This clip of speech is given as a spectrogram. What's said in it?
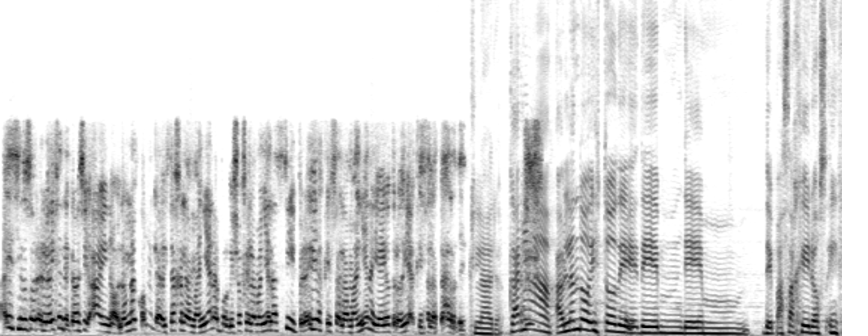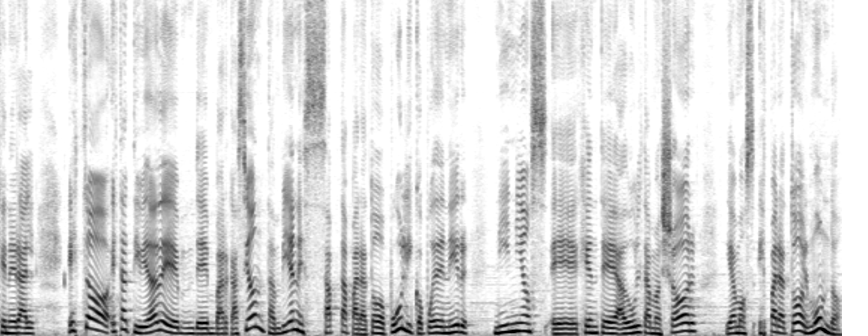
hay distintos horarios. Hay gente que va a decir, ay, no, lo mejor es el avistaje a la mañana porque yo fui a la mañana, sí, pero hay días que es a la mañana y hay otro día que es a la tarde. Claro. Carla, hablando esto de, de, de- de pasajeros en general, esto, esta actividad de, de embarcación también es apta para todo público. Pueden ir niños, eh, gente adulta mayor, digamos, es para todo el mundo.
